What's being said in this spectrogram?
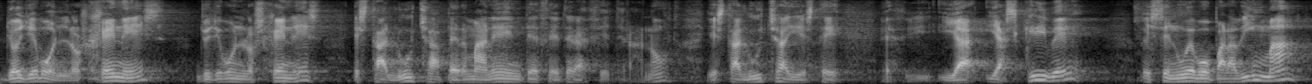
yo llevo en los genes, yo llevo en los genes esta lucha permanente, etcétera, etcétera, ¿no? Y esta lucha y este y, ascribe ese nuevo paradigma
